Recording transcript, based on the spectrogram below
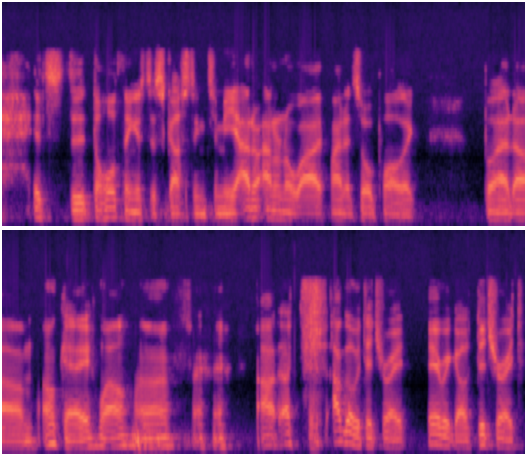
it's the the whole thing is disgusting to me. I don't I don't know why I find it so appalling. But um, okay, well, uh, Uh, I'll go with Detroit. Here we go, Detroit.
